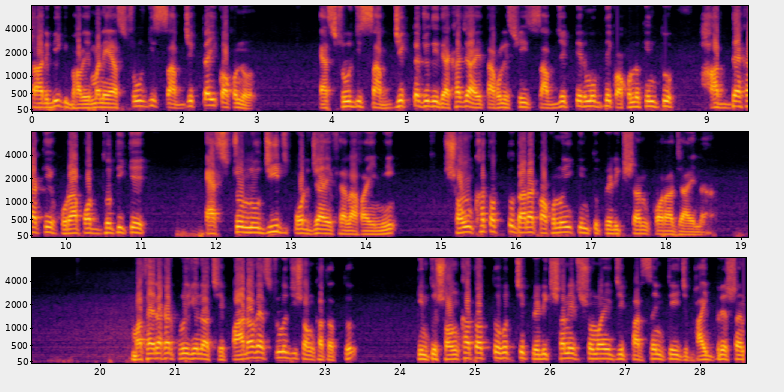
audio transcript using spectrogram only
সার্বিকভাবে মানে অ্যাস্ট্রোলজি সাবজেক্টটাই কখনো অ্যাস্ট্রোলজি সাবজেক্টটা যদি দেখা যায়, তাহলে সেই সাবজেক্টের মধ্যে কখনো কিন্তু হাত দেখাকে হোরা পদ্ধতিকে অ্যাস্ট্রোলজির পর্যায়ে ফেলা হয়নি। সংখ্যাতত্ত্ব দ্বারা কখনোই কিন্তু প্রেডিকশন করা যায় না। মাথায় রাখার প্রয়োজন আছে। পার্ট অফ অ্যাস্ট্রোলজি সংখ্যাতত্ত্ব কিন্তু সংখ্যাতত্ত্ব হচ্ছে প্রেডিকশনের সময় যে পার্সেন্টেজ ভাইব্রেশন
